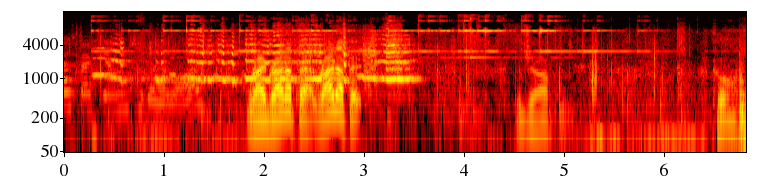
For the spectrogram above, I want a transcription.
goes back down to the lodge? Ride right up that, right up it. Good job. Cool. Hey,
